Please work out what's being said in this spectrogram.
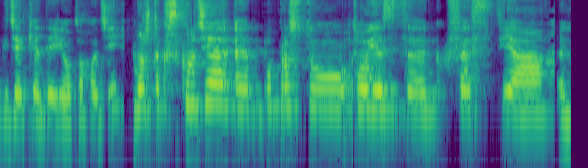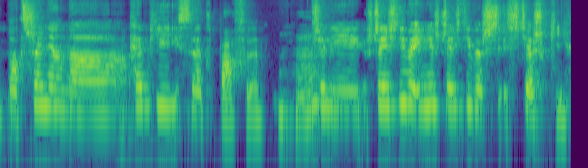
gdzie, kiedy i o co chodzi. Może tak w skrócie, po prostu to jest kwestia patrzenia na happy i set puffy, Mhm. czyli szczęśliwe i nieszczęśliwe ścieżki.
